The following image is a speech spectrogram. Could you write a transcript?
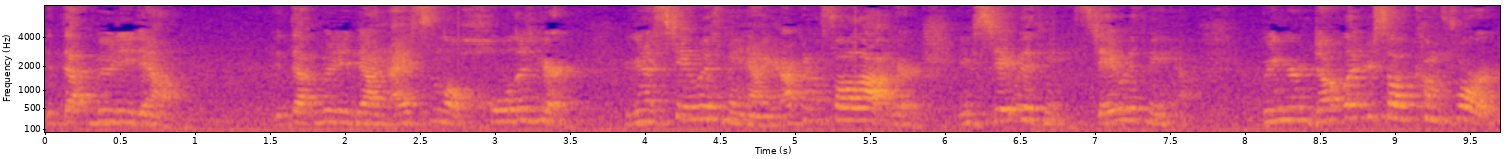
Get that booty down. Get that booty down nice and low. Hold it here. You're gonna stay with me now. You're not gonna fall out here. You stay with me. Stay with me now. Bring your, don't let yourself come forward.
